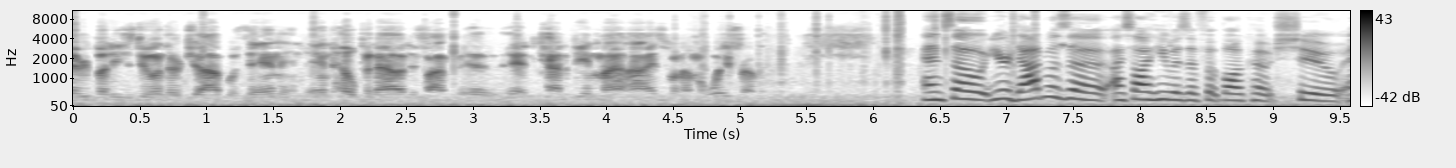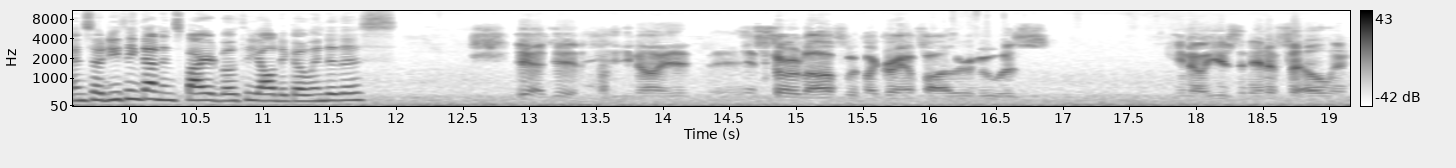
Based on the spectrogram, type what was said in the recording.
everybody's doing their job within and, and helping out if I'm and kind of being my eyes when I'm away from it. And so your dad was a, I saw he was a football coach too. And so do you think that inspired both of y'all to go into this? Yeah, it did. You know, it, it started off with my grandfather, who was, you know, he was an NFL and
